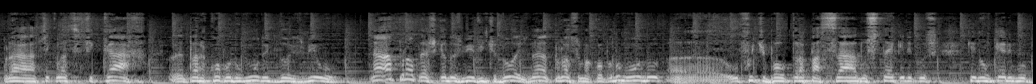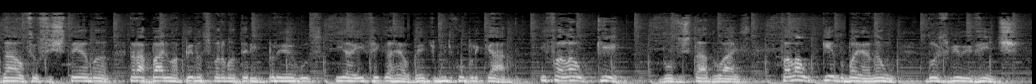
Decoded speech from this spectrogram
para se classificar eh, para a Copa do Mundo de 2000, a própria acho que é 2022, né? A próxima Copa do Mundo, uh, o futebol ultrapassado, os técnicos que não querem mudar o seu sistema, trabalham apenas para manter empregos e aí fica realmente muito complicado. E falar o que dos estaduais? Falar o que do Baianão 2020?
